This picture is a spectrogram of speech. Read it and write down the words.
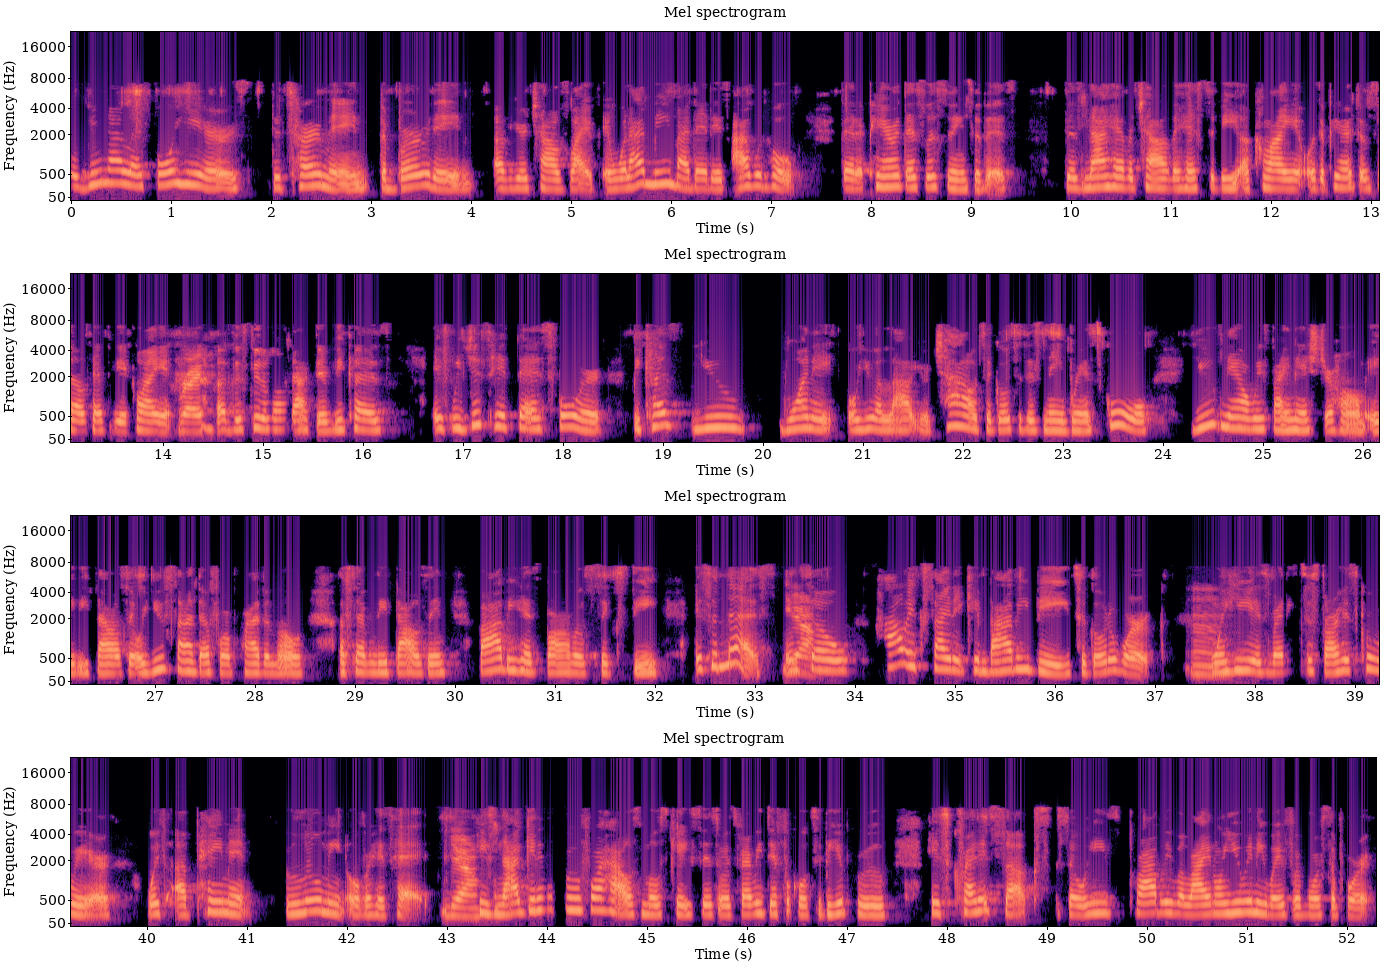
So do not let four years determine the burden of your child's life. And what I mean by that is I would hope that a parent that's listening to this does not have a child that has to be a client or the parent themselves has to be a client right. of the student loan doctor because if we just hit fast forward, because you wanted or you allowed your child to go to this name brand school, you've now refinanced your home 80,000 or you've signed up for a private loan of 70,000. Bobby has borrowed 60. It's a mess. And yeah. so how excited can Bobby be to go to work mm. when he is ready to start his career with a payment looming over his head. Yeah. He's not getting approved for a house most cases, or it's very difficult to be approved. His credit sucks, so he's probably relying on you anyway for more support.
